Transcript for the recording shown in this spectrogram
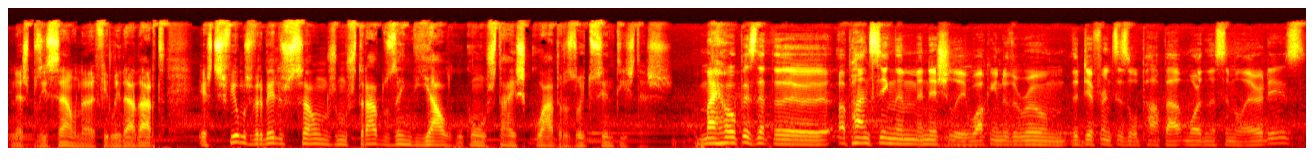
na exposição, na Fidelidade Arte, estes filmes vermelhos são-nos mostrados em diálogo com os tais quadros oitocentistas. My hope is that the upon seeing them initially walking into the room, the differences will pop out more than the similarities.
